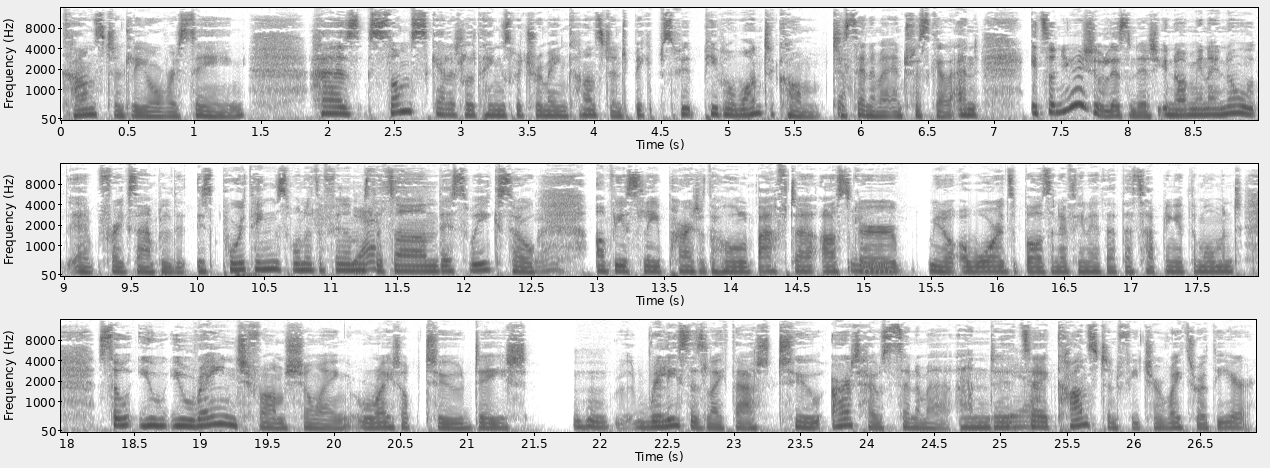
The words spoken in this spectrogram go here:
constantly overseeing has some skeletal things which remain constant because people want to come to cinema in Triskel. And it's unusual, isn't it? You know, I mean, I know, uh, for example, is Poor Things one of the films Yes. that's on this week? So obviously part of the whole BAFTA, Oscar, Mm. you know, awards buzz and everything like that that's happening at the moment. So you, you range from showing right up to date mm-hmm. releases like that to art house cinema, and it's Yeah. a constant feature right throughout the year.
